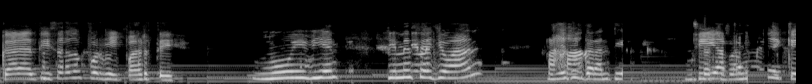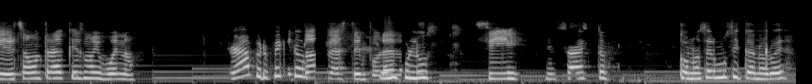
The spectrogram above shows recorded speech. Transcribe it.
garantizado por mi parte. Muy bien. ¿Tienes a Joan? Y eso es garantía. Sí, aparte de que el soundtrack es muy bueno. Ah, perfecto. En todas las temporadas. Un plus. Sí. Exacto. Conocer música noruega.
